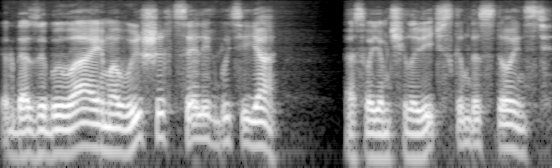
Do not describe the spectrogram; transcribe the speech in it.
когда забываем о высших целях бытия, о своем человеческом достоинстве.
